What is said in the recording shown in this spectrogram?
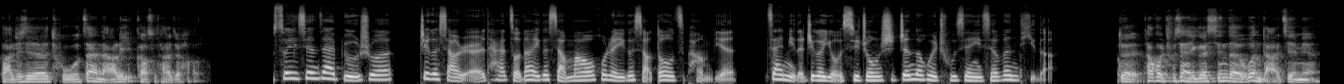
把这些图在哪里告诉他就好了。所以现在，比如说这个小人儿他走到一个小猫或者一个小豆子旁边，在你的这个游戏中是真的会出现一些问题的。对，它会出现一个新的问答界面，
